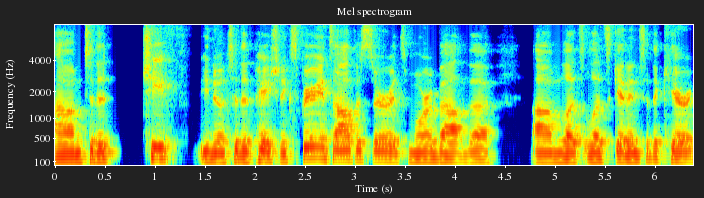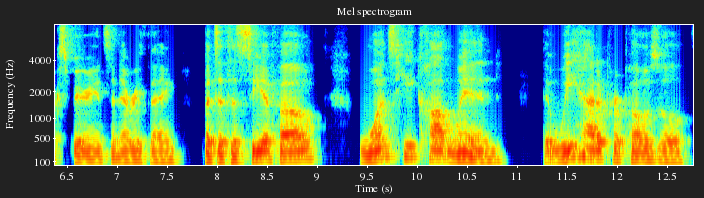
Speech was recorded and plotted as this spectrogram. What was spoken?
Um, to the chief, you know, to the patient experience officer, it's more about the um, let's let's get into the care experience and everything. But to the CFO, once he caught wind that we had a proposal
